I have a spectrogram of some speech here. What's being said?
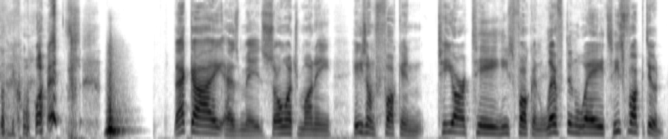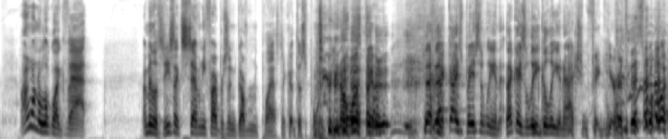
like what? That guy has made so much money. He's on fucking TRT. He's fucking lifting weights. He's fuck, dude. I want to look like that. I mean, listen, he's like seventy-five percent government plastic at this point. You know what, dude? that, that guy's basically an that guy's legally an action figure at this point.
